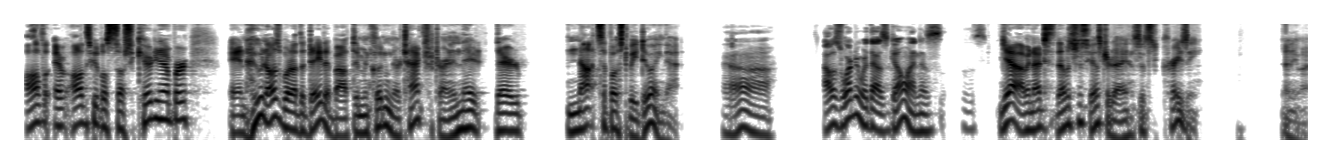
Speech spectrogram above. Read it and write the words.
all all these people's social security number and who knows what other data about them, including their tax return, and they they're not supposed to be doing that. Ah, I was wondering where that was going. Is, Yeah, I mean, I just, that was just yesterday. It's just crazy. Anyway,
